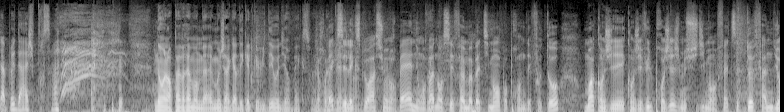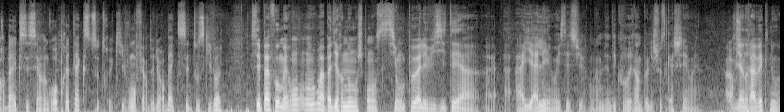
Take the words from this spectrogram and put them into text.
J'ai plus d'âge pour ça. Non, alors pas vraiment. Mais moi, j'ai regardé quelques vidéos d'Urbex. ouais. L'urbex, c'est l'exploration urbaine et on va dans ces fameux bâtiments pour prendre des photos. Moi, quand j'ai quand j'ai vu le projet, je me suis dit, mais en fait, c'est deux fans d'urbex et c'est un gros prétexte ce truc. Ils vont faire de l'urbex, c'est tout ce qu'ils veulent. C'est pas faux, mais on, on va pas dire non, je pense. Si on peut aller visiter, à, à- à y aller, oui, c'est sûr. On aime bien découvrir un peu les choses cachées, ouais. Alors, Vous viendrez avec nous.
